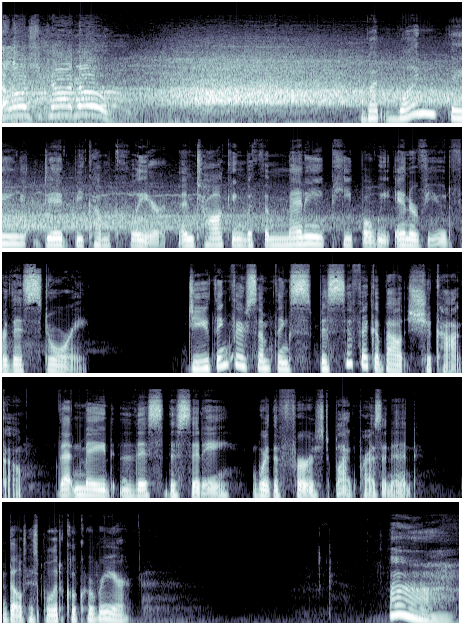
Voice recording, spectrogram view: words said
Hello, Chicago. But one thing did become clear in talking with the many people we interviewed for this story. Do you think there's something specific about Chicago that made this the city where the first black president built his political career? Ah.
